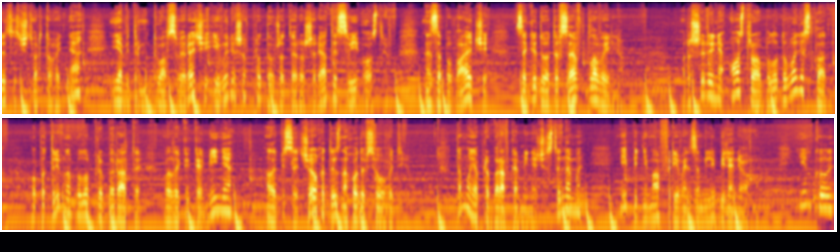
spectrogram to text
34-го дня я відремонтував свої речі і вирішив продовжити розширяти свій острів, не забуваючи закидувати все в плавильню. Розширення острова було доволі складно, бо потрібно було прибирати велике каміння, але після чого ти знаходився у воді. Тому я прибирав каміння частинами і піднімав рівень землі біля нього. Інколи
